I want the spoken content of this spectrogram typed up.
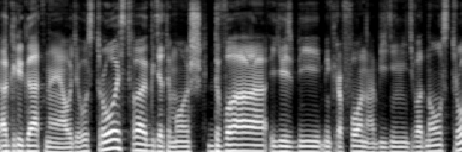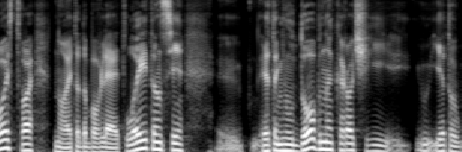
агрегатное аудиоустройство, где ты можешь два USB-микрофона объединить в одно устройство, но это добавляет latency, Э, это неудобно, короче, и, и это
